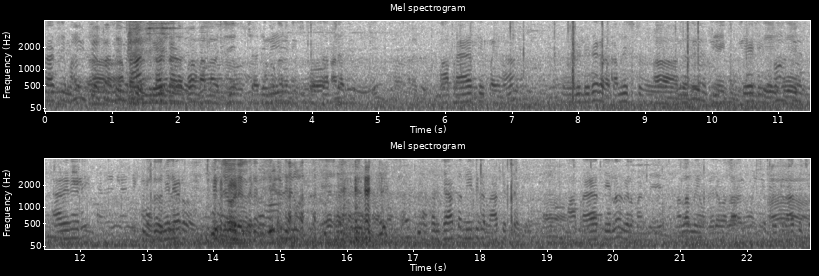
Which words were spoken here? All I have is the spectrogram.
రాసి మనకి మళ్ళీ చదివి ఒకసారి మా ప్రయారిటీ పైన వీళ్ళు ఇదే కదా కమ్యూనిస్ట్ సిఐటి ఆయన మీ లీడరు అతని చేత నీట్గా రాపించండి మా ప్రయారిటీలో వీళ్ళ మంది మళ్ళీ మేము వేరే వాళ్ళ అడగం అని చెప్పేసి రాపించి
